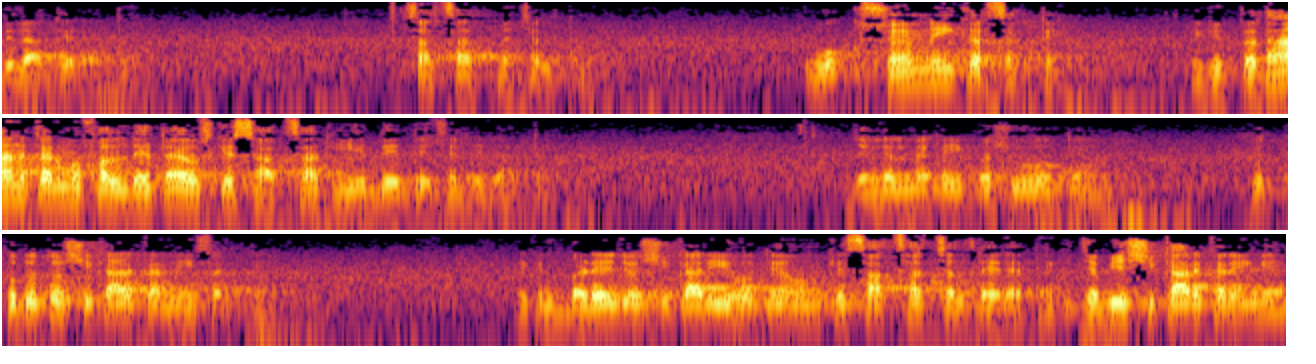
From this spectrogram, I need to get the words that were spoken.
दिलाते रहते हैं। साथ साथ में चलते हैं। वो स्वयं नहीं कर सकते, लेकिन प्रधान कर्म फल देता है, उसके साथ साथ ये देते चले जाते हैं। जंगल में कई पशु होते हैं जो खुद तो शिकार कर नहीं सकते। लेकिन बड़े जो शिकारी होते हैं, उनके साथ साथ चलते रहते हैं कि जब ये शिकार करेंगे,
